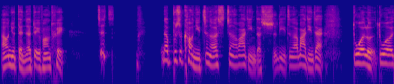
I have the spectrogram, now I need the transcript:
然后你就等着对方退，这那不是靠你正儿正儿八经的实力，正儿八经在多了多。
